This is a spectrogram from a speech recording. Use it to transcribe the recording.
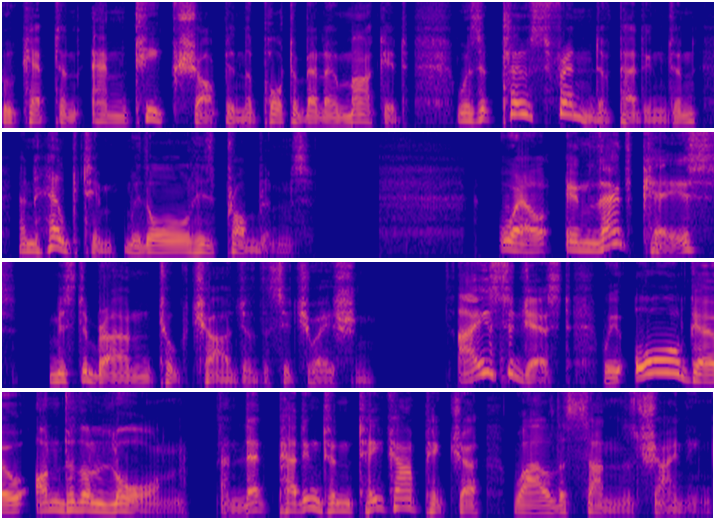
who kept an antique shop in the Portobello Market, was a close friend of Paddington and helped him with all his problems. Well, in that case, Mr. Brown took charge of the situation. I suggest we all go onto the lawn and let Paddington take our picture while the sun's shining.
